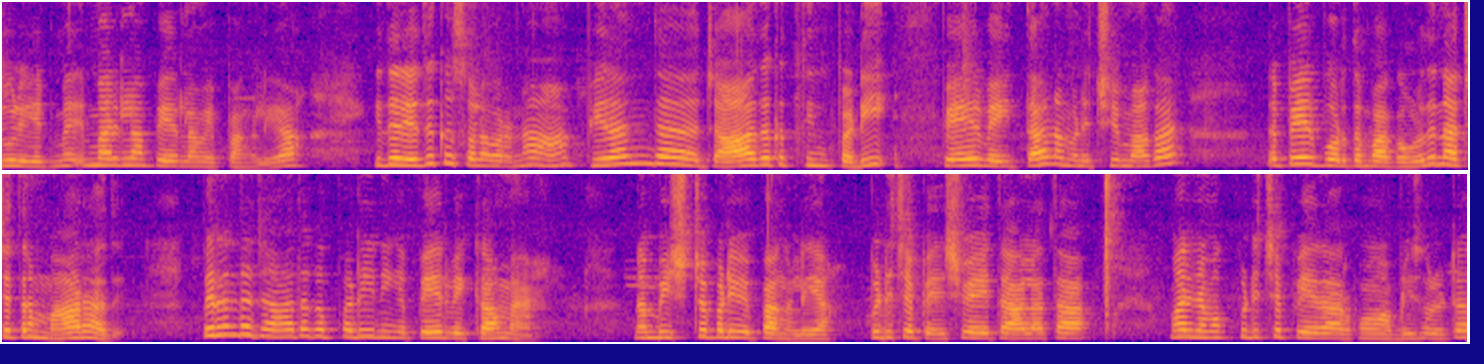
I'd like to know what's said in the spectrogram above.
ஜூலியட் இது மாதிரிலாம் பேர்லாம் வைப்பாங்க இல்லையா? இதில் எதுக்கு சொல்ல வரேன்னா பிறந்த ஜாதகத்தின்படி பேர் வைத்தால் நம்ம நிச்சயமாக இந்த பேர் பொருத்தம் பார்க்கும்பொழுது நட்சத்திரம் மாறாது. பிறந்த ஜாதகப்படி நீங்கள் பேர் வைக்காம நம்ம இஷ்டப்படி வைப்பாங்க இல்லையா? பிடிச்ச பேர் ஸ்வேதா லதா மாதிரி நமக்கு பிடிச்ச பேராக இருக்கும் அப்படின்னு சொல்லிட்டு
